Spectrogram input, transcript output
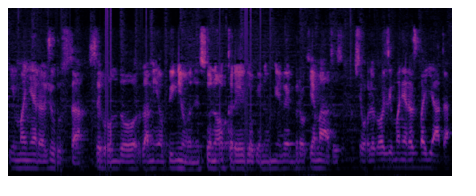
in maniera giusta, secondo la mia opinione, se no credo che non mi avrebbero chiamato se facevo le cose in maniera sbagliata.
